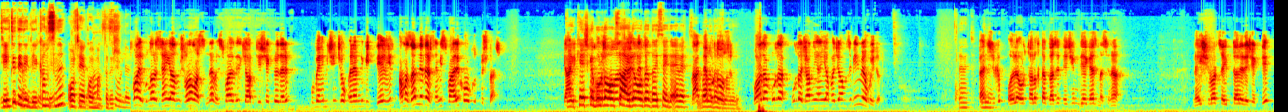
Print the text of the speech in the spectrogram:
tehdit edildiği kanısını ortaya koymaktadır. İsmail bunları sen yazmış olamazsın değil mi? İsmail dedi ki abi teşekkür ederim. Bu benim için çok önemli bir delil ama zannedersem İsmail'i korkutmuşlar. Yani keşke bu burada olsaydı o da deseydi evet Lan ne bana da burada zaman olsun? dedi. Bu adam burada burada canlı yayın yapacağımızı bilmiyor muydu? Evet. Ben öyle. çıkıp öyle ortalıkta gazeteciyim diye gezmesin ha. Ne işi varsa iptal edecekti.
